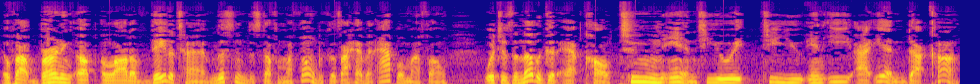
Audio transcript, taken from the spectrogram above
without burning up a lot of data time listening to stuff on my phone because I have an app on my phone which is another good app called TuneIn, T-U-N-E-I-N dot com,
